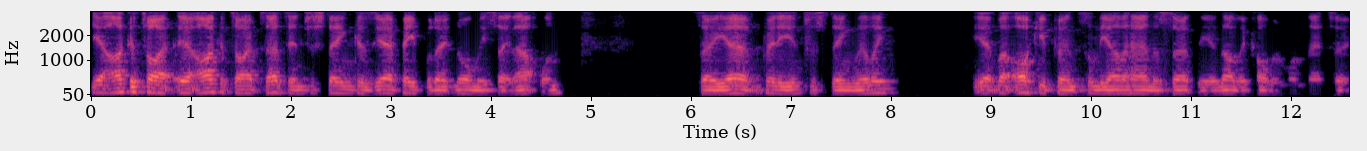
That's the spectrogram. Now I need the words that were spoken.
Yeah, archetype. Yeah, archetypes. That's interesting because yeah, people don't normally say that one. So yeah, pretty interesting, Lily. Yeah, but occupants, on the other hand, are certainly another common one there too.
